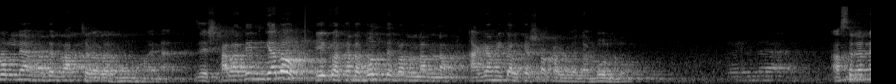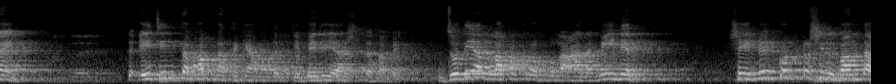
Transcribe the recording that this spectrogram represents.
বললে আমাদের রাত্রেবেলা ঘুম হয় না। যে সারাদিন গেল, এই কথাটা বলতে পারলাম না, আগামীকালকে সকালবেলা বলব। আসলে নাই? তো এই চিন্তা ভাবনা থেকে আমাদেরকে বেরিয়ে আসতে হবে। যদি আল্লাহ ফাকরবুল আলমিনের সেই নৈকট্যশীল বান্দা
